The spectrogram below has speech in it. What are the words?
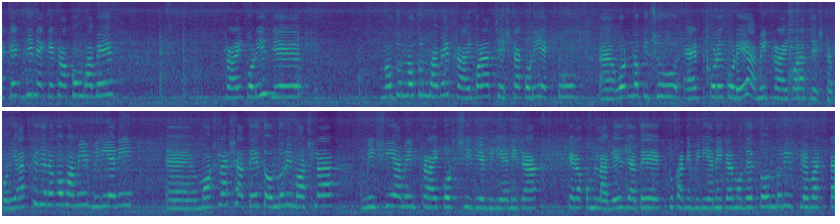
এক এক দিন এক এক রকমভাবে ট্রাই করি যে নতুন নতুনভাবে ট্রাই করার চেষ্টা করি, একটু অন্য কিছু অ্যাড করে করে আমি ট্রাই করার চেষ্টা করি। আজকে যেরকম আমি বিরিয়ানি মশলার সাথে তন্দুরি মশলা মিশিয়ে আমি ট্রাই করছি যে বিরিয়ানিটা কীরকম লাগে, যাতে একটুখানি বিরিয়ানিটার মধ্যে তন্দুরি ফ্লেভারটা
